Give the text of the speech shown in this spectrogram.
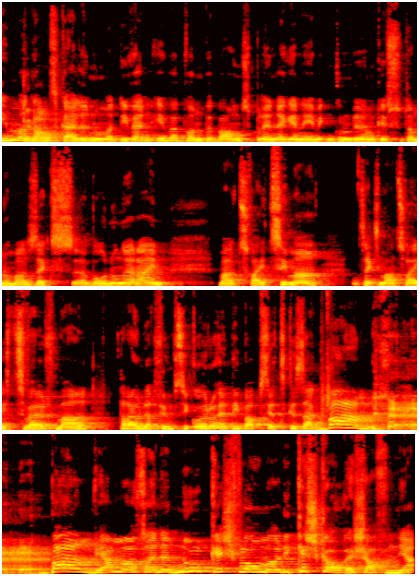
Immer Genau. ganz geile Nummer. Die werden immer von Bebauungsplänen genehmigt. Im Grunde genommen gehst du da nochmal sechs äh, Wohnungen rein, mal zwei Zimmer. Sechs mal zwei ist zwölf mal 350 Euro, hätte die Babs jetzt gesagt. Bam! Bam! Wir haben aus einem Null Cashflow mal die Cashcow erschaffen, ja?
